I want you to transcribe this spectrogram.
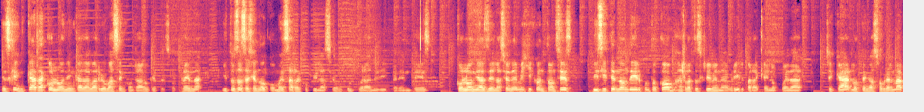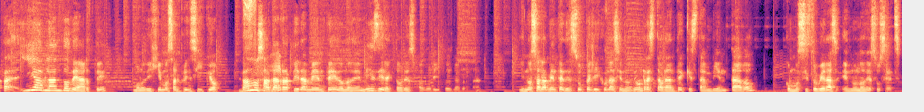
es que en cada colonia, en cada barrio vas a encontrar algo que te sorprenda y tú estás haciendo como esa recopilación cultural de diferentes colonias de la Ciudad de México. Entonces visiten al rato escriben a abril para que ahí lo pueda checar, lo tenga sobre el mapa. Y hablando de arte, como lo dijimos al principio, vamos a hablar rápidamente de uno de mis directores favoritos, la verdad. Y no solamente de su película, sino de un restaurante que está ambientado como si estuvieras en uno de sus sets.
